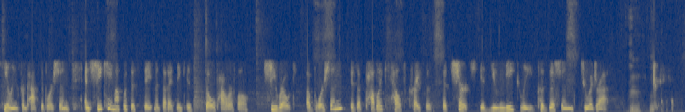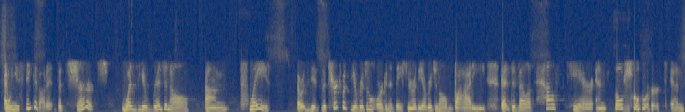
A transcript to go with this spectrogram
healing from past abortion. And she came up with this statement that I think is so powerful. She wrote, Abortion is a public health crisis the church is uniquely positioned to address. Mm. And when you think about it, the church was the original um, place, or the, the church was the original organization or the original body that developed health care and social work and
